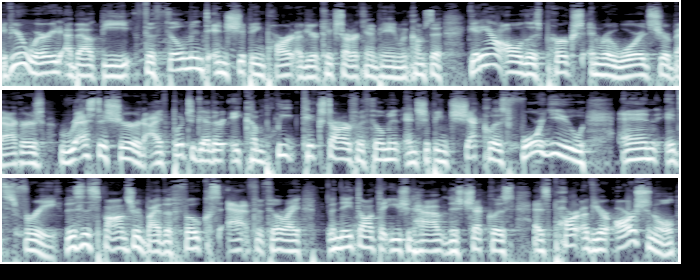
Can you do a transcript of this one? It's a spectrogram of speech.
if you're worried about the fulfillment and shipping part of your Kickstarter campaign when it comes to getting out all those perks and rewards to your backers, rest assured I've put together a complete Kickstarter fulfillment and shipping checklist for you, and it's free. This is sponsored by the folks at Fulfillrite, and they thought that you should have this checklist as part of your arsenal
